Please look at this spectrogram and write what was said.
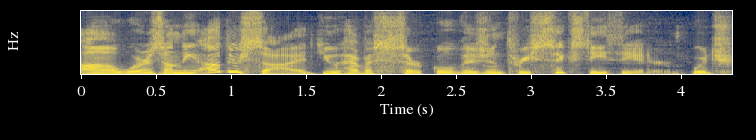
Uh, whereas on the other side, you have a Circle Vision 360 theater, which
